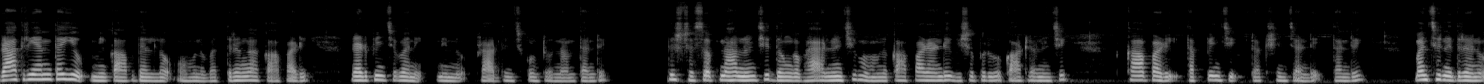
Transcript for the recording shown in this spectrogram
రాత్రి అంతయు మీ కాపుదలలో మమ్మల్ని భద్రంగా కాపాడి నడిపించమని నిన్ను ప్రార్థించుకుంటున్నాం తండ్రి. దుష్ట స్వప్నాల నుంచి దొంగ భయాల నుంచి మమ్మల్ని కాపాడండి. విషపురుగు కాట్ల నుంచి కాపాడి తప్పించి రక్షించండి తండ్రి. మంచి నిద్రను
